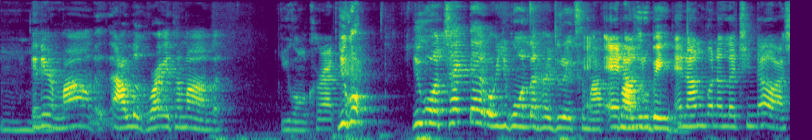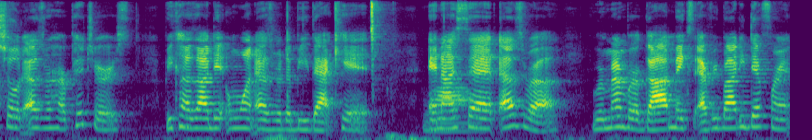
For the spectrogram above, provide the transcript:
Mm-hmm. and their mom i look right at the mom like you gonna crack? you that. going you gonna check that or you gonna let her do that to my, and my I'm, little baby And I'm gonna let you know I showed Ezra her pictures because I didn't want Ezra to be that kid. And I said, Ezra, remember God makes everybody different.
